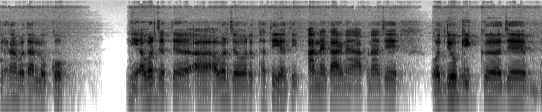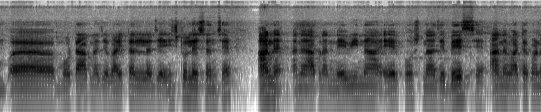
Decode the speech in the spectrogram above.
ઘણા બધા લોકોની અવર અવર જવર થતી હતી. આને કારણે આપણા જે ઔદ્યોગિક, જે મોટા આપણા જે વાઇટલ જે ઇન્સ્ટોલેશન છે, આને, અને આપણા નેવીના એરફોર્સના જે બેઝ છે, આને માટે પણ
